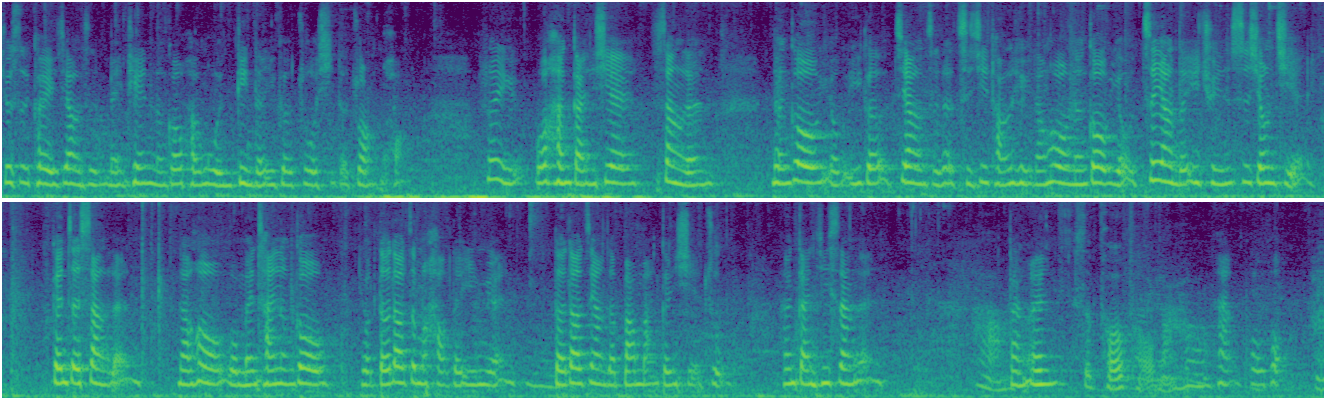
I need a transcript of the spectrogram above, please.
就是可以这样子每天能够很稳定的一个作息的状况。所以我很感谢上人。能够有一个这样子的慈济团体，然后能够有这样的一群师兄姐跟着上人，然后我们才能够有得到这么好的姻缘，得到这样的帮忙跟协助，很感激上人。好，感恩是婆婆嘛？哈，婆婆。好，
